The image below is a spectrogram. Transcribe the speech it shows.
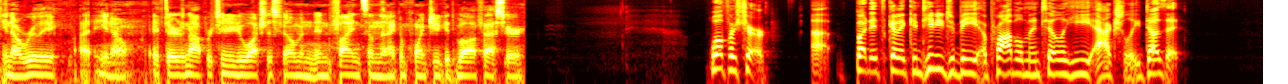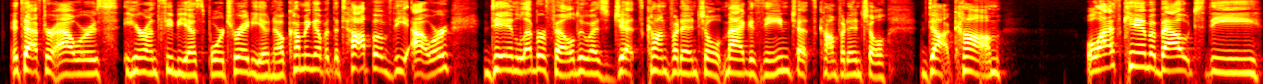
you know, really, uh, you know, if there's an opportunity to watch this film and, and find something I can point to to get the ball out faster. Well, for sure. Uh, but it's going to continue to be a problem until he actually does it. It's after hours here on CBS Sports Radio. Now, coming up at the top of the hour, Dan Leberfeld, who has Jets Confidential magazine, jetsconfidential.com. We'll ask him about the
